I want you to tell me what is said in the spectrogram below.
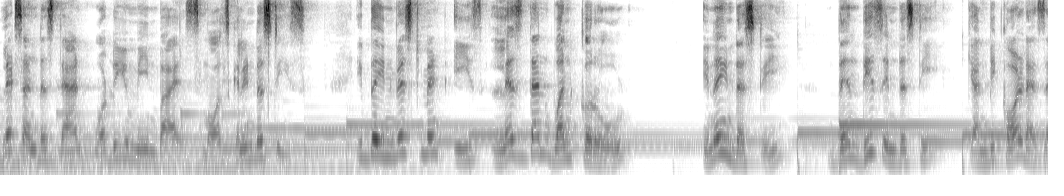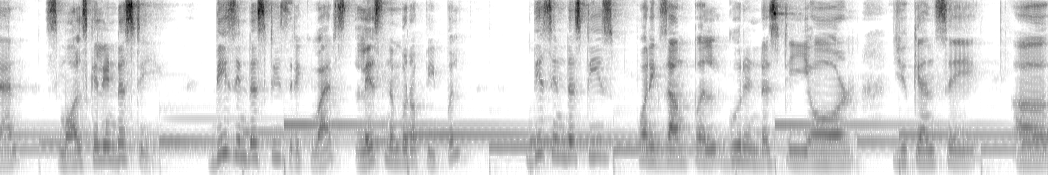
let's understand what do you mean by small scale industries. If the investment is less than 1 crore in an industry, then this industry can be called as an small scale industry. These industries requires less number of people these industries for example gur industry or you can say uh,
